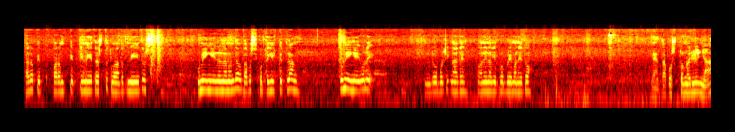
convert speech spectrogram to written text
ano, pip- parang 50 meters to 200 meters. Umingi na naman daw, tapos kunting higpit lang. Umingi uli. Double check natin kung ano yung naging problema nito. Yan, tapos tornilyo niya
